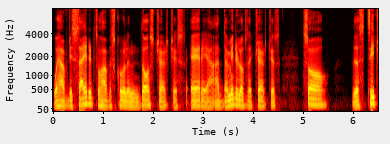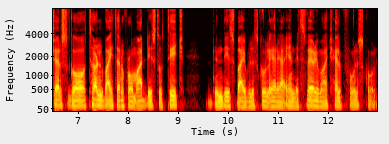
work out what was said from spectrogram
We have decided to have a school in those churches area, at the middle of the churches. So the teachers go turn by turn from Addis to teach in this Bible school area, and it's very much helpful school.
